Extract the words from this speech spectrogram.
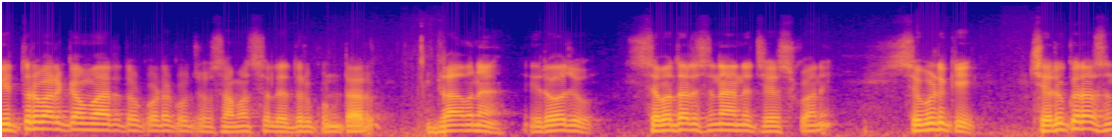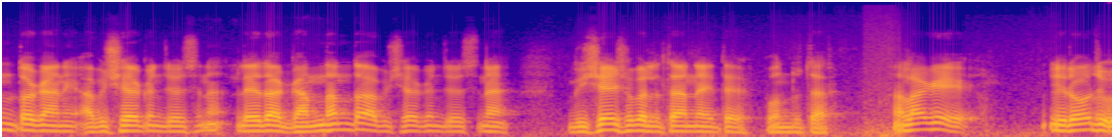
పితృవర్గం వారితో కూడా కొంచెం సమస్యలు ఎదుర్కొంటారు. కావున ఈరోజు శివదర్శనాన్ని చేసుకొని శివుడికి చెరుకు రసంతో కానీ అభిషేకం చేసిన లేదా గంధంతో అభిషేకం చేసిన విశేష ఫలితాన్ని అయితే పొందుతారు. అలాగే ఈరోజు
